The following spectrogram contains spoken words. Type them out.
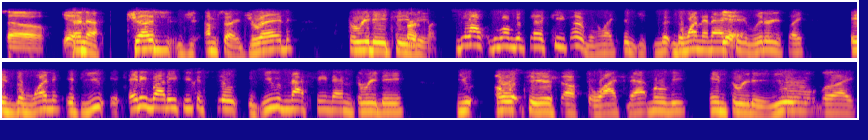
So yeah, No, no. Judge, I'm sorry, Dredd 3D the first TV. one. The one, the one with uh, Keith Urban, like the, the the one that actually Yeah. literally is like is the one. If you if anybody, if you can still, if you have not seen that in 3D, you owe it to yourself to watch that movie in 3D. You will be like,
